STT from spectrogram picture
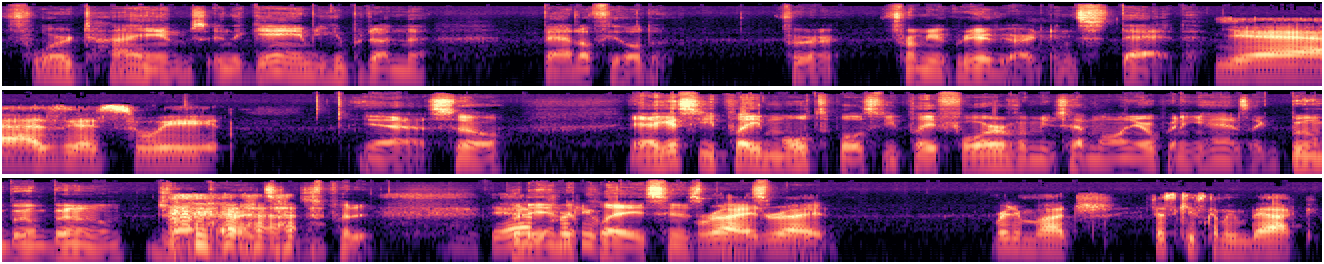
four times in the game, you can put it on the battlefield for from your graveyard instead. Yeah, this guy's sweet. Yeah, so yeah, I guess if you play multiples. If you play four of them, you just have them all in your opening hands, like boom, boom, boom, draw cards and just put it Yeah, put it into pretty, play as soon as right, possible. right. Pretty much, just keeps coming back.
